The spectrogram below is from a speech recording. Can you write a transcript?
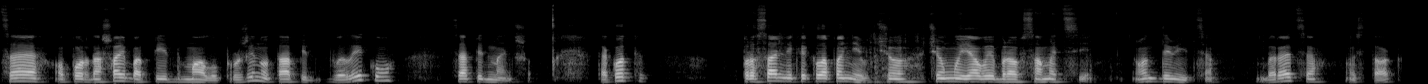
Це опорна шайба під малу пружину та під велику, ця під меншу. Так от, просальники клапанів. Чому я вибрав саме ці? От дивіться, береться ось так.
